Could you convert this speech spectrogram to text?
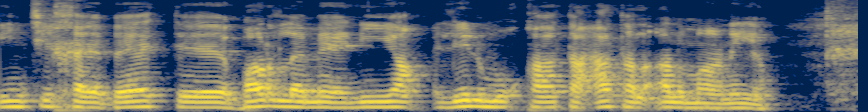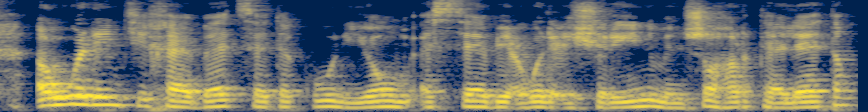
انتخابات برلمانية للمقاطعات الألمانية. أول انتخابات ستكون يوم السابع والعشرين من شهر ثلاثة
